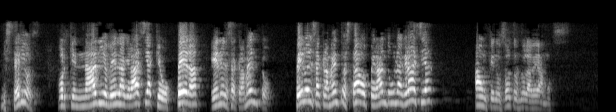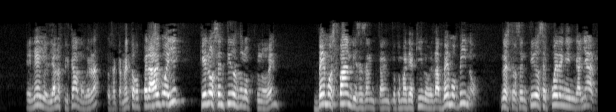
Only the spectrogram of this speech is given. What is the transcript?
Misterios. Porque nadie ve la gracia que opera en el sacramento. Pero el sacramento está operando una gracia aunque nosotros no la veamos en ellos, ya lo explicamos, ¿verdad? Los sacramentos opera algo ahí que los sentidos no lo, ven. Vemos pan, dice Santo Tomás Aquino, ¿verdad? Vemos vino. Nuestros sentidos se pueden engañar,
